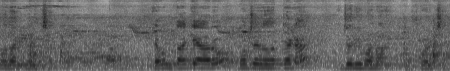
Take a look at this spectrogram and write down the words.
প্রদান করেছেন এবং তাকে আরও পঞ্চাশ হাজার টাকা জরিমানা করেছেন।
